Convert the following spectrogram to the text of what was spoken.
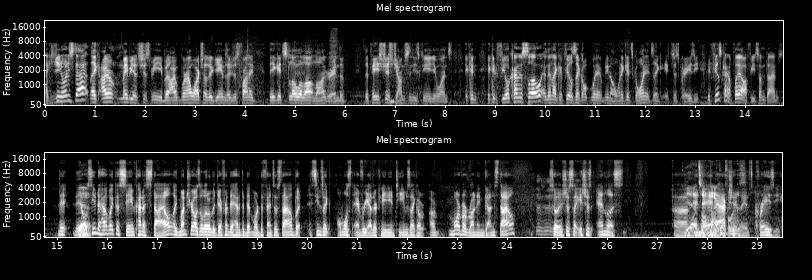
Like, did you notice that? Like, I don't. Maybe it's just me, but I when I watch other games, I just find like they get slow a lot longer, and the the pace just jumps in these Canadian ones. It can it can feel kind of slow, and then like it feels like oh, when it you know when it gets going, it's like it's just crazy. It feels kind of playoffy sometimes. They they all seem to have like the same kind of style. Like Montreal's a little bit different. They have a bit more defensive style, but it seems like almost every other Canadian team is like a, a more of a run and gun style. Mm-hmm. So it's just like it's just endless uh, Yeah, end to end action. Like, it's crazy.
